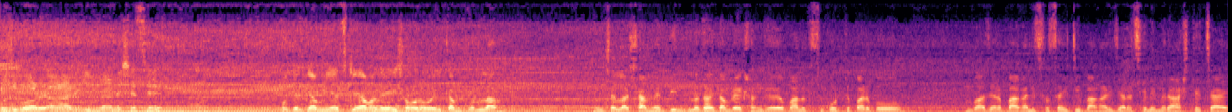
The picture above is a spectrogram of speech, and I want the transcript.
মুজিবর আর ইমরান এসেছে। ওদেরকে আমি আজকে আমাদের এই শহরে ওয়েলকাম করলাম। ইনশাল্লাহ সামনের দিনগুলোতে হয়তো আমরা একসঙ্গে ভালো কিছু করতে পারব। বা যারা বাঙালি সোসাইটি বাঙালি যারা ছেলেমেয়েরা আসতে চায়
